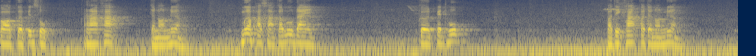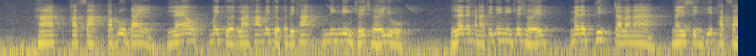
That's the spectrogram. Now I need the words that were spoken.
ก่อเกิดเป็นสุข ราคะจะนอนเนื่อง เมื่อภาษากับรูปใด เกิดเป็นทุกข์ปฏิฆะก็จะนอนเนื่อง หากภาษะกับรูปใด แล้วไม่เกิดราคะไม่เกิดปฏิฆะนิ่งๆเฉยๆอยู่ และในขณะที่นิ่งๆเฉยๆไม่ได้พิจารณาในสิ่งที่ผัสสะ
